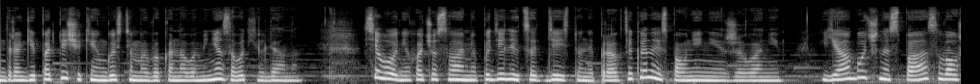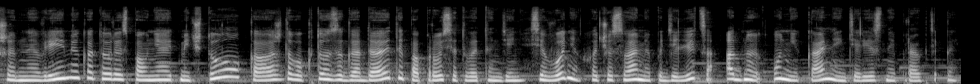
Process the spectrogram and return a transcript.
дорогие подписчики и гости моего канала. Меня зовут Юлиана. Сегодня хочу с вами поделиться действенной практикой на исполнение желаний. Яблочный спас – волшебное время, которое исполняет мечту каждого, кто загадает и попросит в этот день. Сегодня хочу с вами поделиться одной уникальной интересной практикой.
